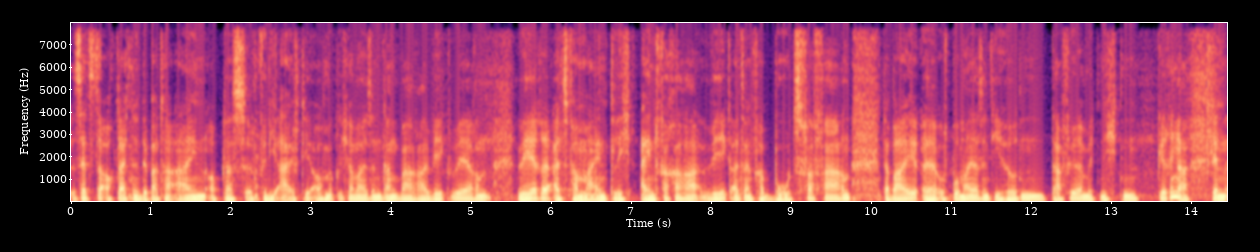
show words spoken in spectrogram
setzte auch gleich eine Debatte ein, ob das für die AfD auch möglicherweise ein gangbarer Weg wären, wäre als vermeintlich einfacherer Weg als ein Verbotsverfahren. Dabei, äh, Uf Burmeier, sind die Hürden dafür mitnichten geringer. Denn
